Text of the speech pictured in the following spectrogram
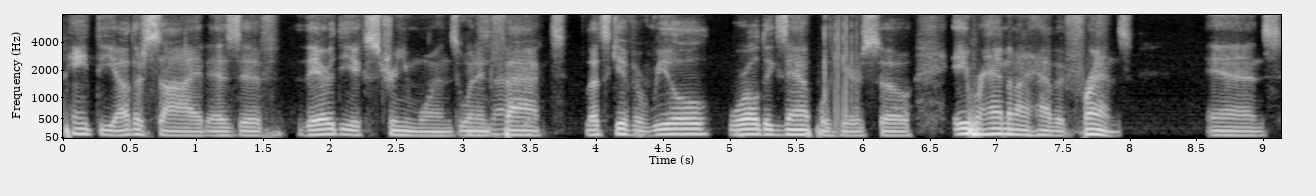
paint the other side as if they're the extreme ones when Exactly. in fact let's give a real world example here so abraham and i have a friend and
